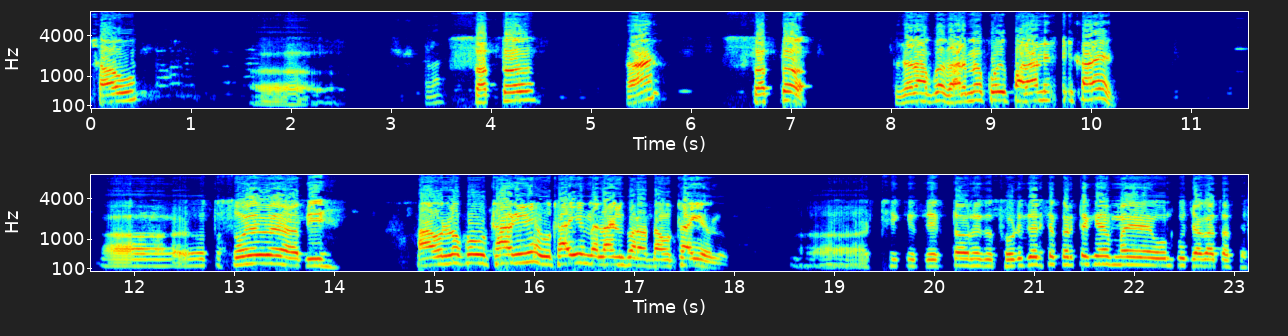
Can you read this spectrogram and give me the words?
छऊ। हाँ। सत। हाँ? सत। तो सर आपका घर में कोई पढ़ा नहीं लिखा है? वो तो सोए हुए अभी। हाँ उन लोग को उठाइए उठाइए मैं लाइन पर आता हूँ उठाइए लोग। आ, ठीक है देखता हूँ नहीं तो थोड़ी देर से करते क्या मैं उनको जगाता फिर?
